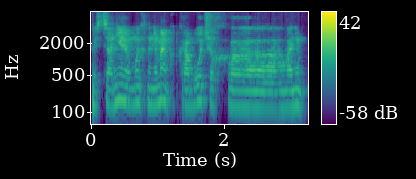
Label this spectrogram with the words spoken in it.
То есть они, мы их нанимаем как рабочих, они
